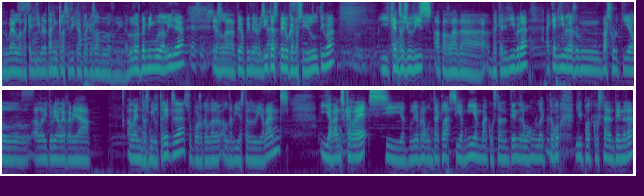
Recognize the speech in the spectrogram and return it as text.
novel·la d'aquest llibre tan inclassificable que és la Dolors Udina. Dolors, benvinguda a l'illa. És la teva primera visita, espero que no sigui l'última. I que ens ajudis a parlar de- d'aquest llibre. Aquest llibre és un, va sortir el, a l'editorial RBA l'any 2013, suposo que el, de, el devies traduir abans, i abans que res, si et volia preguntar, clar, si a mi em va costar d'entendre o a un lector li pot costar d'entendre,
